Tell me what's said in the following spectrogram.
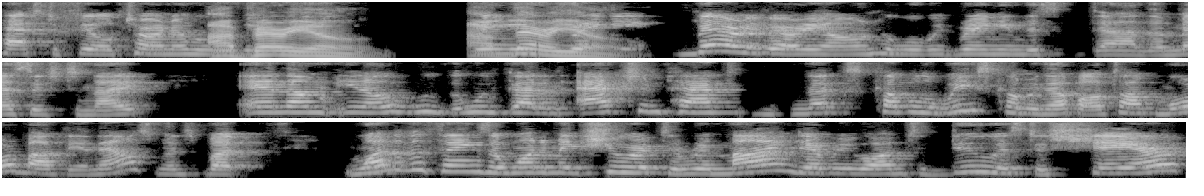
Pastor Phil Turner, who Our be very own. Our bringing- very own. very very own, who will be bringing this uh, the message tonight. And um, you know, we've, we've got an action-packed next couple of weeks coming up. I'll talk more about the announcements, but one of the things I want to make sure to remind everyone to do is to share,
